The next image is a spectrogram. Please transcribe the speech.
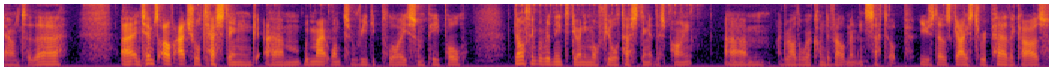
down to there. Uh, in terms of actual testing, um, we might want to redeploy some people. Don't think we really need to do any more fuel testing at this point. Um, I'd rather work on development and setup. Use those guys to repair the cars.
